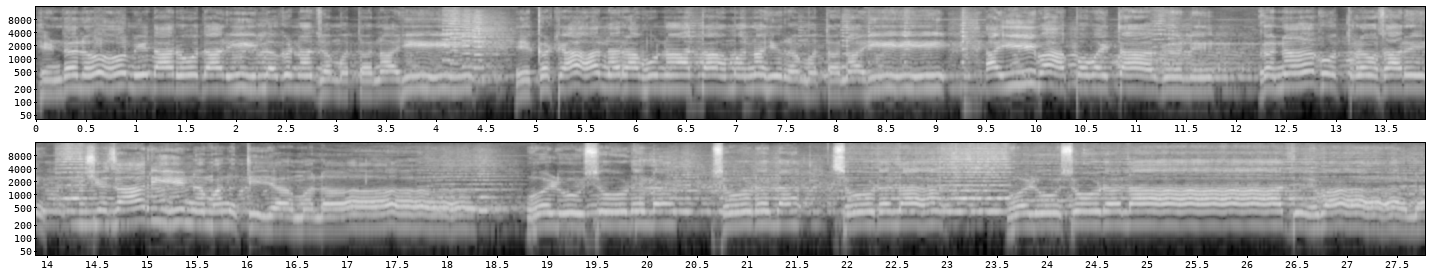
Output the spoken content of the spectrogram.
हिंडलो मी दारोदारी लग्न जमत नाही. एकट्यान राहून आता मनही रमत नाही. आई बाप वैतागले गण गोत्र सारे शेजारी न म्हणतीया मला वळू सोडला सोडला सोडला वळू सोडला देवाला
